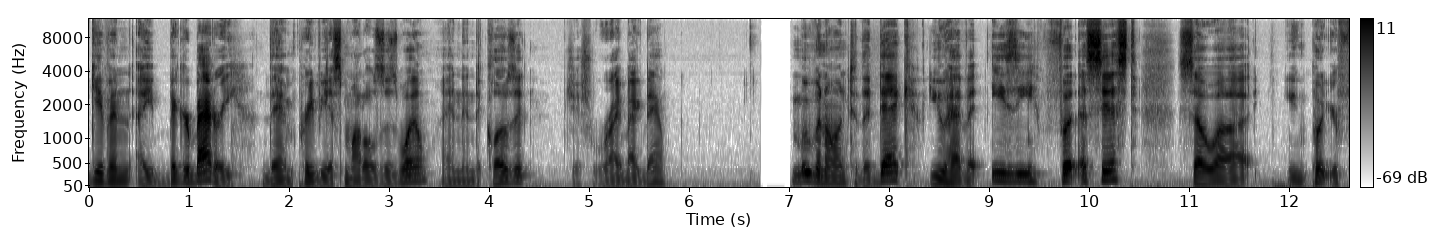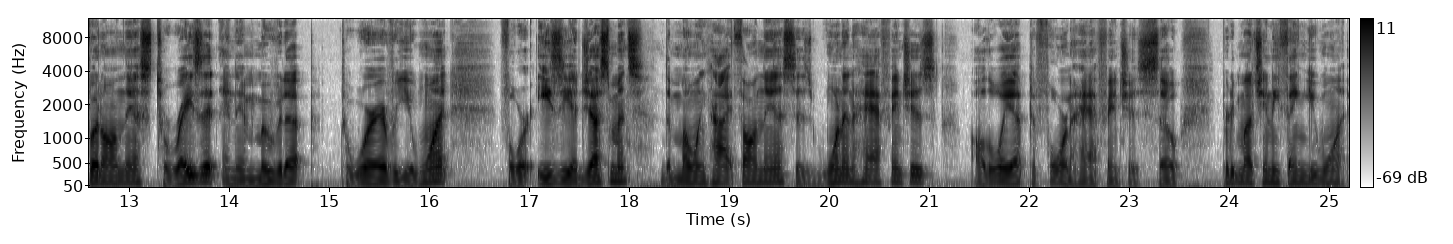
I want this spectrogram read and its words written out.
given a bigger battery than previous models as well. And then to close it, just right back down. Moving on to the deck, you have an easy foot assist. So uh, you can put your foot on this to raise it and then move it up to wherever you want for easy adjustments. The mowing height on this is one and a half inches all the way up to four and a half inches. So pretty much anything you want.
